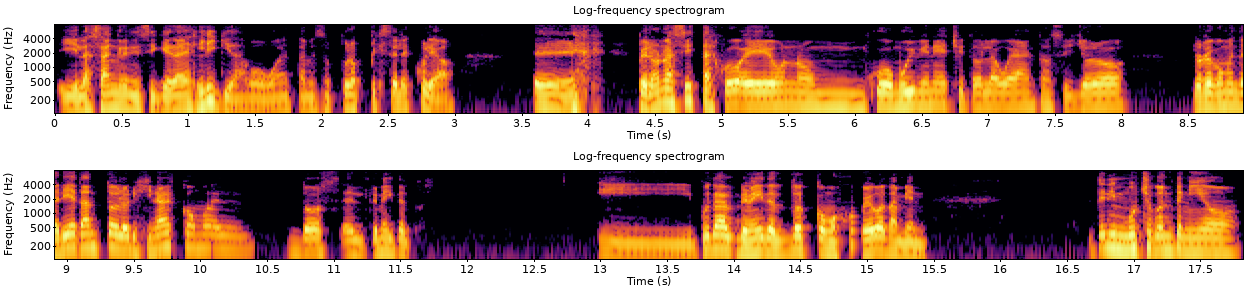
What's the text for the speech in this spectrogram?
Y la sangre ni siquiera es líquida, po, weón, también son puros píxeles culiados. Eh, pero aún así, está el juego es un, un juego muy bien hecho y toda la weá, entonces yo lo, lo recomendaría tanto el original como el 2, el remake del 2. Y puta, el remake del 2 como juego también. Tenéis mucho contenido,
